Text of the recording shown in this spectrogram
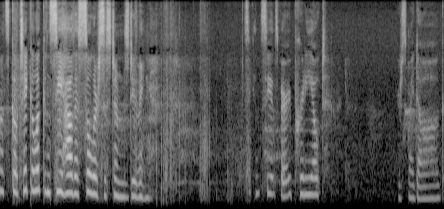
Let's go take a look and see how this solar system is doing. As you can see, it's very pretty out. Here's my dog.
